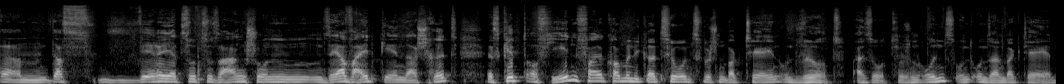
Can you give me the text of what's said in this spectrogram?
Ähm, das wäre jetzt sozusagen schon ein sehr weitgehender Schritt. Es gibt auf jeden Fall Kommunikation zwischen Bakterien und Wirt, also zwischen uns und unseren Bakterien.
